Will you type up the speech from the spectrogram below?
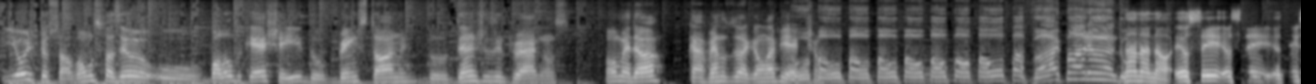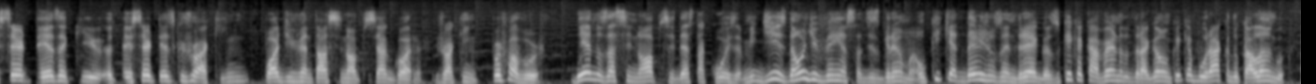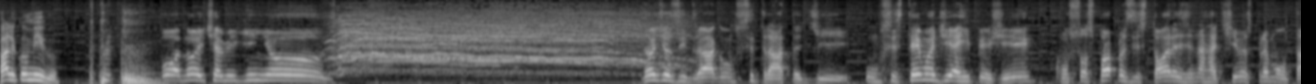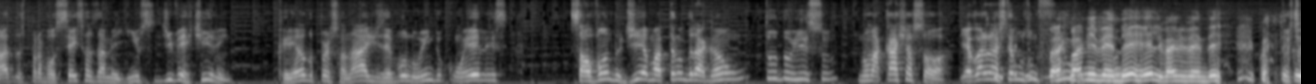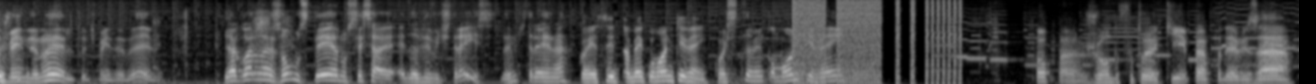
E hoje, pessoal, vamos fazer o, o bolão do cast aí do Brainstorm do Dungeons and Dragons. Ou melhor, Caverna do Dragão Live Action. Opa, opa, opa, opa, opa, opa, opa, vai parando! Não, não, não. Eu sei, eu sei. Eu tenho certeza que eu tenho certeza que o Joaquim pode inventar a sinopse agora. Joaquim, por favor, dê-nos a sinopse desta coisa. Me diz de onde vem essa desgrama? O que, que é Dungeons and Dragons? O que, que é Caverna do Dragão? O que, que é Buraca do Calango? Fale comigo. Boa noite, amiguinhos! Dungeons and Dragons se trata de um sistema de RPG com suas próprias histórias e narrativas pré-montadas para você e seus amiguinhos se divertirem, criando personagens, evoluindo com eles, salvando o dia, matando o dragão, tudo isso numa caixa só. E agora nós temos um filme. vai me vender ele? Vai me vender? Quanto Tô te custa? vendendo ele, tô te vendendo ele. E agora nós vamos ter, não sei se é é 2023? 2023, né? Conhecido também como ano que vem. Conhecido também como ano que vem. Opa, João do Futuro aqui para poder avisar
